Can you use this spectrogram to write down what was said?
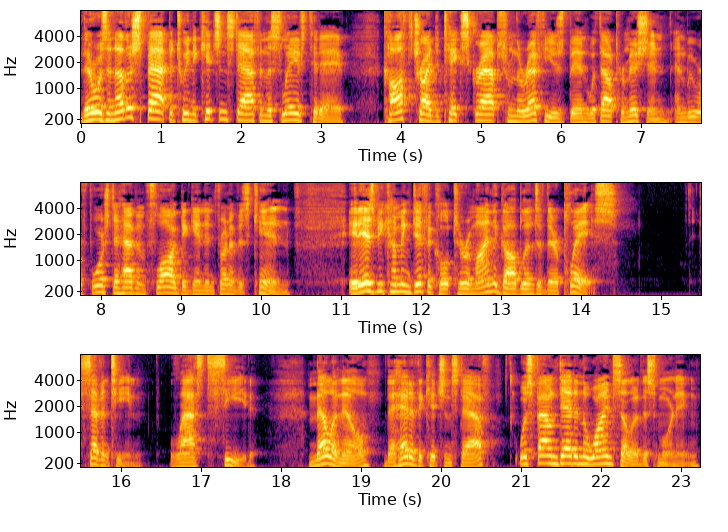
There was another spat between the kitchen staff and the slaves today. Koth tried to take scraps from the refuse bin without permission, and we were forced to have him flogged again in front of his kin. It is becoming difficult to remind the goblins of their place. 17. Last Seed. Melanil, the head of the kitchen staff, was found dead in the wine cellar this morning.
